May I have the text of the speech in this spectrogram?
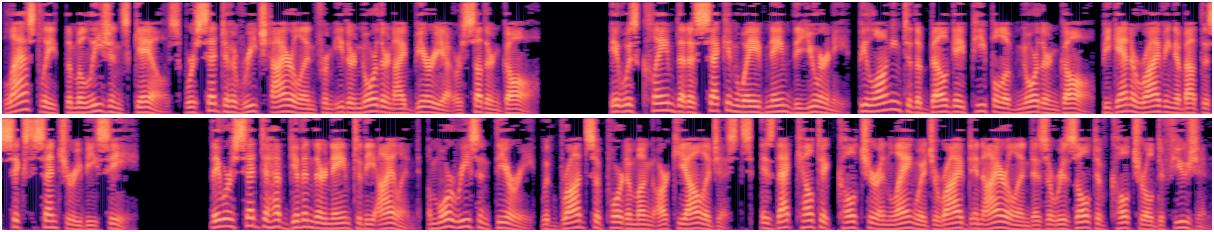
Lastly, the Milesians Gaels were said to have reached Ireland from either northern Iberia or southern Gaul. It was claimed that a second wave named the Uerni, belonging to the Belgae people of northern Gaul, began arriving about the 6th century BC. They were said to have given their name to the island. A more recent theory, with broad support among archaeologists, is that Celtic culture and language arrived in Ireland as a result of cultural diffusion.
